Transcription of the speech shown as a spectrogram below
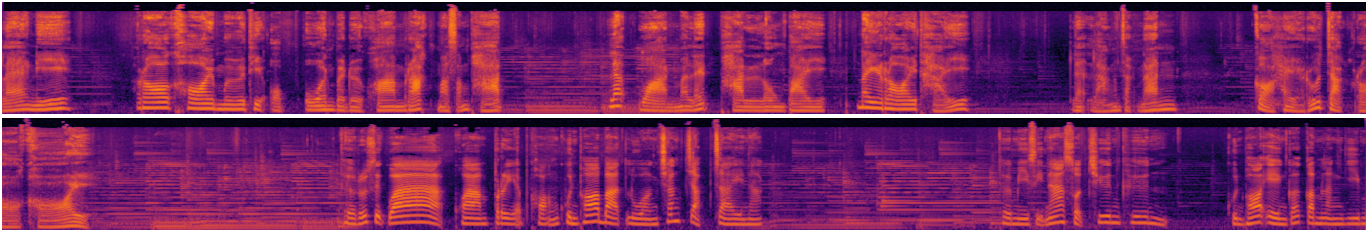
แล้งนี้ รอคอยมือที่อบอวนไปด้วยความรักมาสัมผัส และหวานเมล็ดพันธุ์ลงไปในรอยไถ และหลังจากนั้นก็ให้รู้จักรอคอย เธอรู้สึกว่าความเปรียบของคุณพ่อบาทหลวงช่างจับใจนัก เธอมีสีหน้าสดชื่นขึ้น คุณพ่อเองก็กำลังยิ้ม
